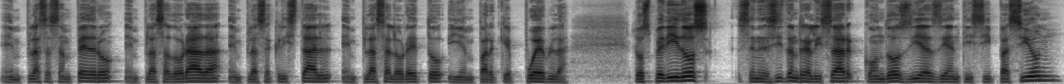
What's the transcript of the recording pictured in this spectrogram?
en Plaza San Pedro, en Plaza Dorada, en Plaza Cristal, en Plaza Loreto y en Parque Puebla. Los pedidos se necesitan realizar con dos días de anticipación.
